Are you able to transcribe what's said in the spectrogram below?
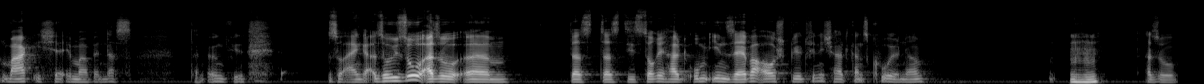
Mag ich ja immer, wenn das dann irgendwie so einge... Sowieso, also, ähm, dass, dass die Story halt um ihn selber ausspielt, finde ich halt ganz cool, ne? Mhm. Also,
